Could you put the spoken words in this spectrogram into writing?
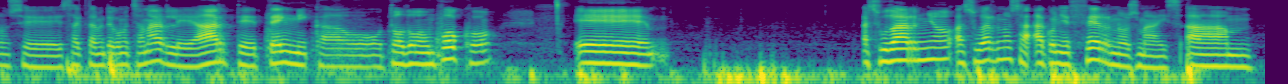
non sei exactamente como chamarle, arte, técnica ou todo un pouco, eh, axudarnos, axudarnos a, a coñecernos máis, a, a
